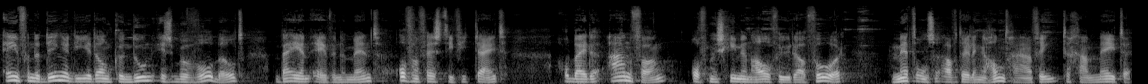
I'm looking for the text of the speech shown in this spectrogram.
Een van de dingen die je dan kunt doen is bijvoorbeeld bij een evenement of een festiviteit... al bij de aanvang of misschien een half uur daarvoor met onze afdeling handhaving te gaan meten.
